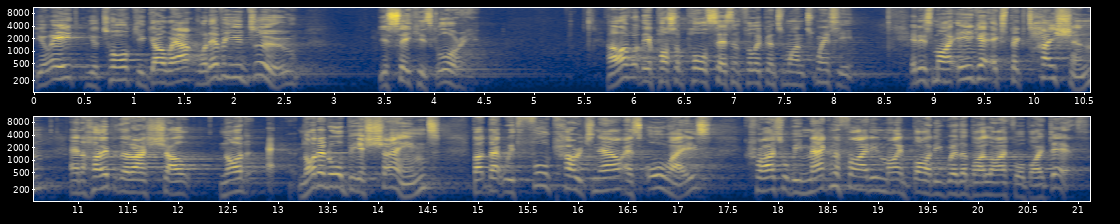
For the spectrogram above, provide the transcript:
You eat, you talk, you go out, whatever you do, you seek His glory. I love what the Apostle Paul says in Philippians 1:20. It is my eager expectation and hope that I shall not, not at all be ashamed, but that with full courage now, as always, Christ will be magnified in my body, whether by life or by death.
